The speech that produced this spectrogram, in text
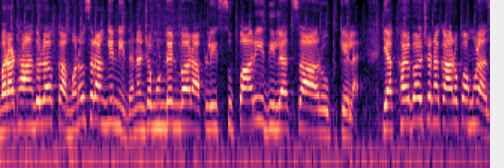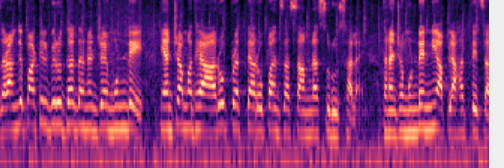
मराठा आंदोलक मनोज रांगेंनी धनंजय मुंडेंवर आपली सुपारी दिल्याचा आरोप केलाय. या खळबळजनक आरोपामुळे जरांगे पाटील विरुद्ध धनंजय मुंडे यांच्यामध्ये आरोप प्रत्यारोपांचा सामना सुरू झालाय. धनंजय मुंडेंनी आपल्या हत्येचा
